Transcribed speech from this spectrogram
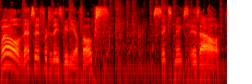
Well, that's it for today's video, folks. Six Mix is out.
